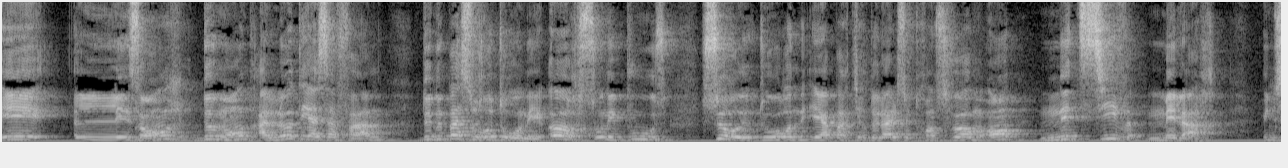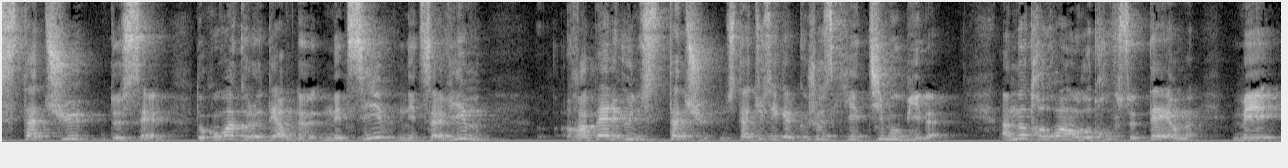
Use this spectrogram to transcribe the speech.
et les anges demandent à Lot et à sa femme de ne pas se retourner. Or, son épouse se retourne et à partir de là, elle se transforme en Netziv Melar, une statue de sel. Donc on voit que le terme de Netziv, Nitzavim, rappelle une statue. Une statue, c'est quelque chose qui est immobile. Un autre endroit, on retrouve ce terme, mais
